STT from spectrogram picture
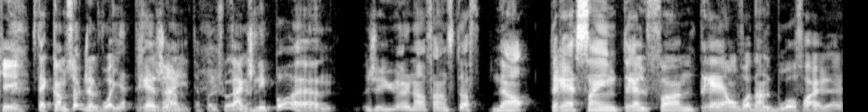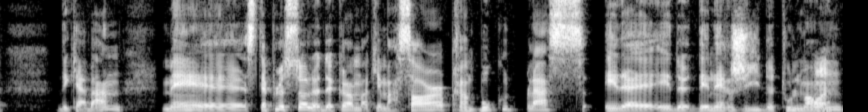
C'était comme ça que je le voyais très jeune. Ouais, t'as pas le choix. Fait que je l'ai pas. euh, j'ai eu un enfant stuff. Non. Très simple, très le fun, très on va dans le bois faire euh, des cabanes. Mais euh, c'était plus ça, là, de comme, OK, ma soeur prend beaucoup de place et de- et de- d'énergie de, tout le monde.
